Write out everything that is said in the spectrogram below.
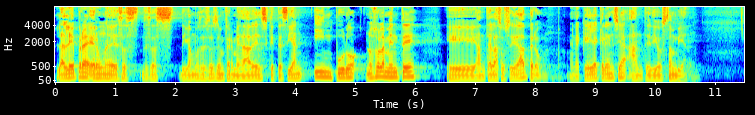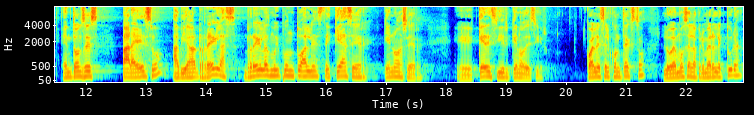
la lepra era una de esas, digamos, esas enfermedades que te hacían impuro, no solamente eh, ante la sociedad, pero en aquella creencia ante Dios también. Entonces, para eso había reglas, reglas muy puntuales de qué hacer, qué no hacer, eh, qué decir, qué no decir. ¿Cuál es el contexto? Lo vemos en la primera lectura.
